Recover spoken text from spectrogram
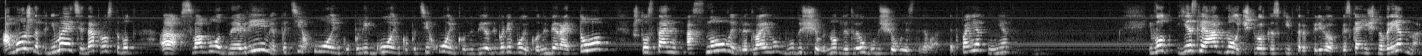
А можно, понимаете, да, просто вот в свободное время потихоньку, полегоньку, потихоньку, полегоньку набирать то, что станет основой для твоего будущего, ну, для твоего будущего выстрела. Это понятно? Нет? И вот если одно четверка скипетров перевернуто бесконечно вредно,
